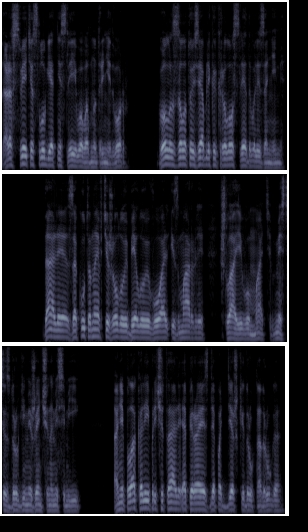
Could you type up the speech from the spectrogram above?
На рассвете слуги отнесли его во внутренний двор. Голос золотой зяблик и крыло следовали за ними. Далее, закутанная в тяжелую белую вуаль из марли, шла его мать вместе с другими женщинами семьи. Они плакали и причитали, опираясь для поддержки друг на друга,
